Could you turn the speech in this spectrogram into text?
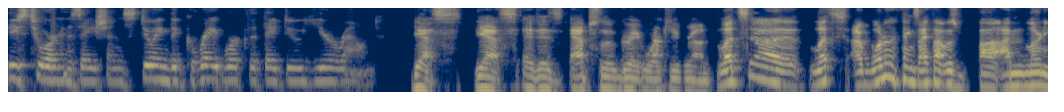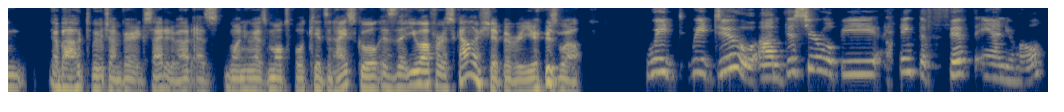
these two organizations doing the great work that they do year round. Yes, yes, it is absolute great work year round. Let's uh let's uh, one of the things I thought was uh, I'm learning about, which I'm very excited about as one who has multiple kids in high school, is that you offer a scholarship every year as well. We we do. Um, this year will be, I think, the fifth annual,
